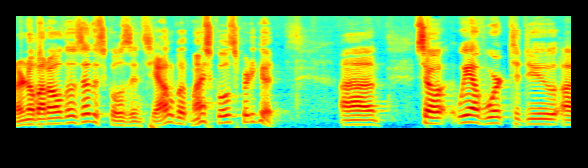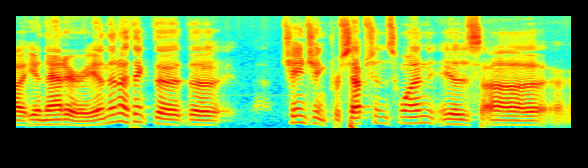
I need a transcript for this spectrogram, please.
I don't know about all those other schools in Seattle, but my school's pretty good. Uh, so we have work to do uh, in that area. And then I think the, the changing perceptions one is uh,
